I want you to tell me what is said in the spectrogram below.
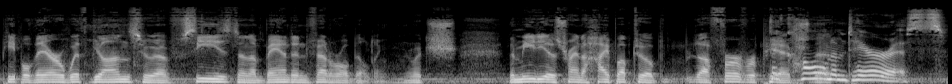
people there with guns who have seized an abandoned federal building, which the media is trying to hype up to a, a fervor pitch. They're calling that- them terrorists.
